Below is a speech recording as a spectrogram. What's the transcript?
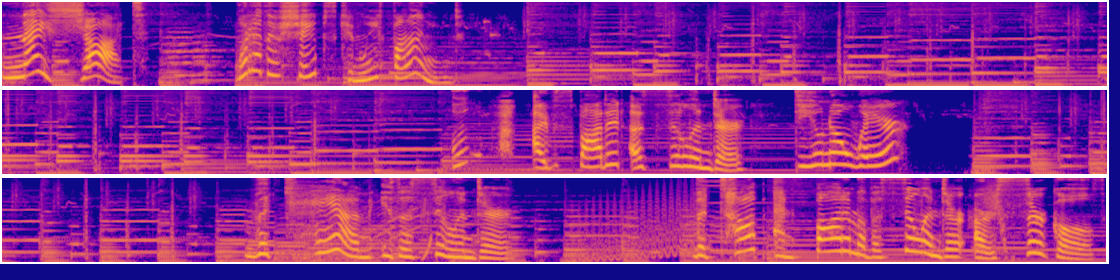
Nice shot! What other shapes can we find? Ooh, I've spotted a cylinder. Do you know where? The can is a cylinder. The top and bottom of a cylinder are circles.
